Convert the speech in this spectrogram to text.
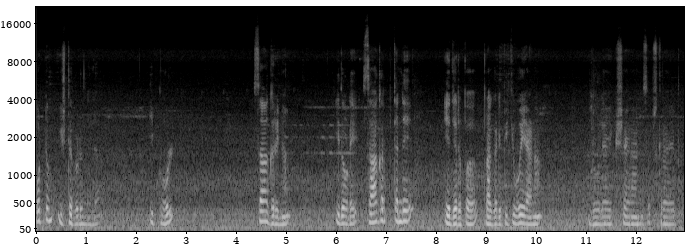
ഒട്ടും ഇഷ്ടപ്പെടുന്നില്ല. ഇപ്പോൾ സാഗറിന് ഇതോടെ സാഗർ തന്റെ എതിർപ്പ് പ്രകടിപ്പിക്കുകയാണ്. Do like share and subscribe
